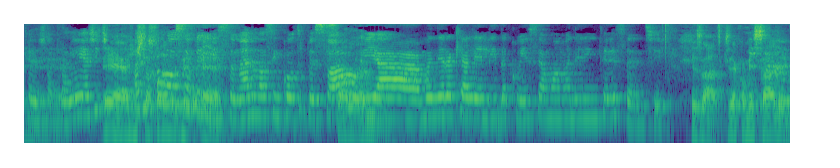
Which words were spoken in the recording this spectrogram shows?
Quer deixar pra ler? A gente, É, a a gente gente, tá falou falando- sobre é. isso, né, no nosso encontro pessoal. Falando. E a maneira que a Lê lida com isso é uma maneira interessante. Exato. Se quiser começar, Lê.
